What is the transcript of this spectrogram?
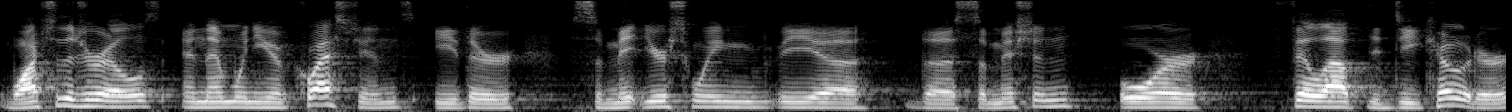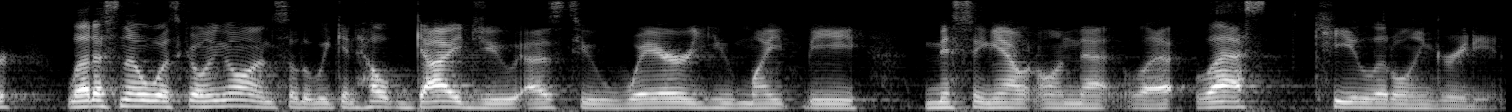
watch the drills, and then when you have questions, either submit your swing via the submission or fill out the decoder. Let us know what's going on so that we can help guide you as to where you might be missing out on that last key little ingredient.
